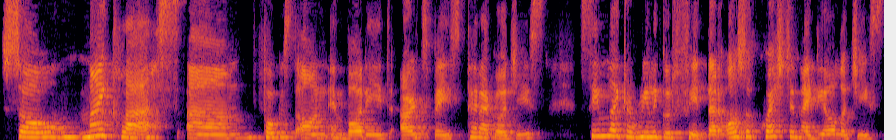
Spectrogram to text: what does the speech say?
So my class um, focused on embodied arts-based pedagogies seemed like a really good fit that also questioned ideologies.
